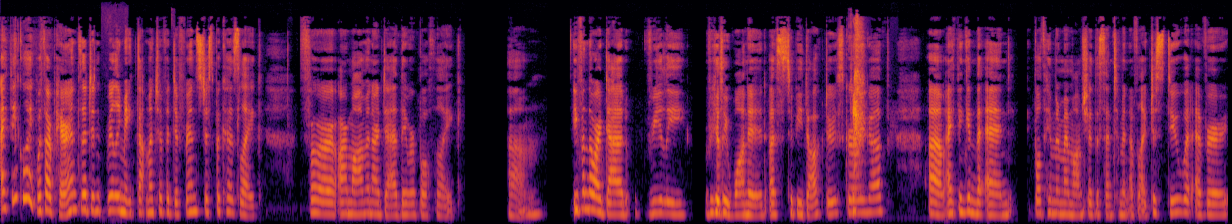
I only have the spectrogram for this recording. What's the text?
I think like with our parents, it didn't really make that much of a difference just because like for our mom and our dad, they were both like, um, even though our dad really, really wanted us to be doctors growing up, um, I think in the end, both him and my mom shared the sentiment of like, just do whatever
